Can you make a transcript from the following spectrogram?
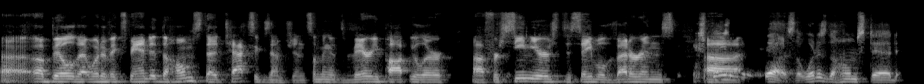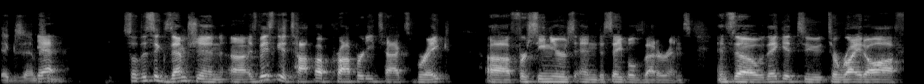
uh, a bill that would have expanded the homestead tax exemption, something that's very popular for seniors, disabled veterans. Explain what it does. What is the homestead exemption? Yeah. So this exemption uh, is basically a top up property tax break uh, for seniors and disabled veterans, and so they get to to write off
